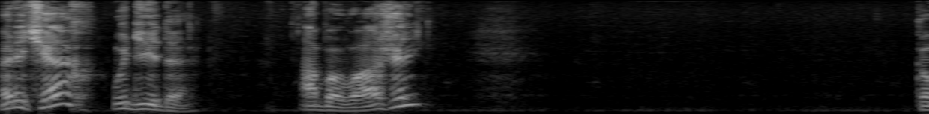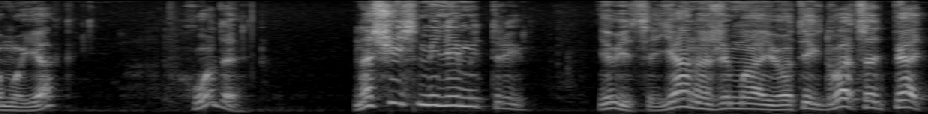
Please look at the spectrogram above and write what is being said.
рычаг у діда або важель. Кому як? Ходить на 6 мм. Дивіться, я нажимаю отих 25-30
